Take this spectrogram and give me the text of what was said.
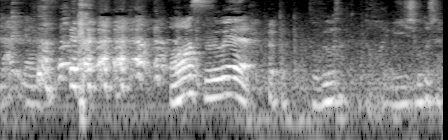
ないなああすげえ徳山さんだいぶいい仕事したよ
